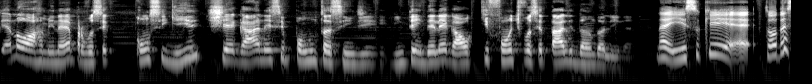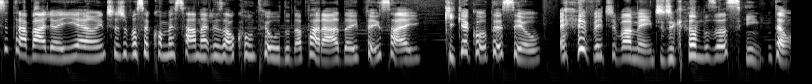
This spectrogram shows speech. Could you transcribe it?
enorme, né, para você conseguir chegar nesse ponto, assim, de entender legal que fonte você tá lidando ali, né. É isso que é, todo esse trabalho aí é antes de você começar a analisar o conteúdo da parada e pensar aí que, que aconteceu, efetivamente, digamos assim. Então,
